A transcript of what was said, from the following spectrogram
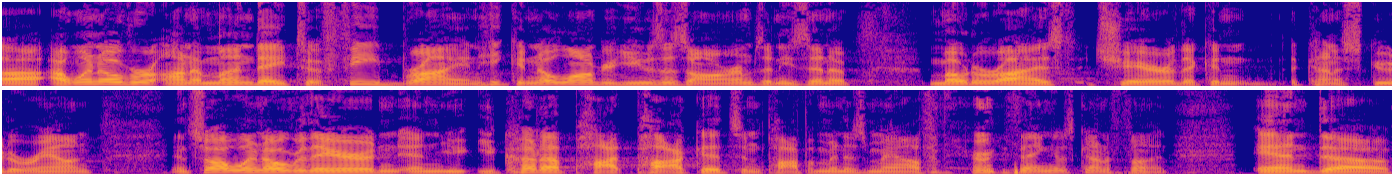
uh, I went over on a Monday to feed Brian. He can no longer use his arms, and he's in a motorized chair that can kind of scoot around. And so I went over there, and, and you, you, cut up hot pockets and pop them in his mouth and everything. It was kind of fun. And uh,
